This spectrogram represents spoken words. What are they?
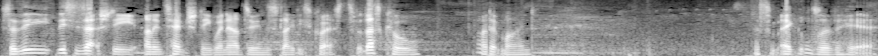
So the this is actually unintentionally we're now doing this lady's quest, but that's cool. I don't mind. There's some eggles over here.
